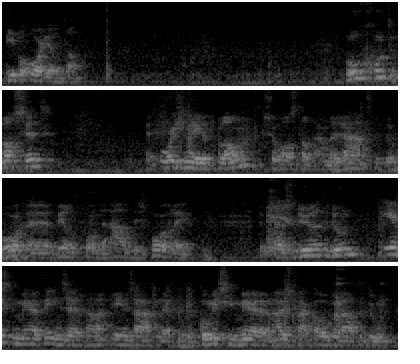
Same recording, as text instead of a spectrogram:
die beoordeelt dat. Hoe goed was het, het originele plan, zoals dat aan de raad de vorige beeldvormende avond is voorgelegd, de procedure te doen, eerst de MER te inzage leggen, de commissie MER daar een uitspraak over laten doen,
